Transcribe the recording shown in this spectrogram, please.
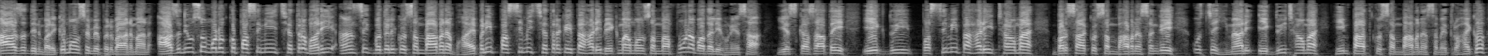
आज दिनभरिको मौसमी पूर्वानुमान। आज दिउँसो मुलुकको पश्चिमी क्षेत्रभरि आंशिक बदलीको सम्भावना भए पनि पश्चिमी क्षेत्रकै पहाड़ी भेगमा मौसममा पूर्ण बदली हुनेछ। यसका साथै एक दुई पश्चिमी पहाड़ी ठाउँमा वर्षाको सम्भावनासँगै उच्च हिमाली एक दुई ठाउँमा हिमपातको सम्भावना समेत रहेको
